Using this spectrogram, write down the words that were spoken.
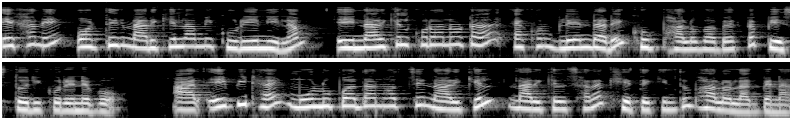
এখানে অর্ধেক নারকেল আমি কুড়িয়ে নিলাম। এই নারকেল কোরানোটা এখন ব্লেন্ডারে খুব ভালোভাবে একটা পেস্ট তৈরি করে নেব। আর এই পিঠায় মূল উপাদান হচ্ছে নারকেল। নারকেল ছাড়া খেতে কিন্তু ভালো লাগবে না।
